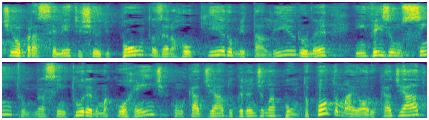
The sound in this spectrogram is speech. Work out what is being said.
Tinha um bracelete cheio de pontas, era roqueiro, metaleiro, né? E em vez de um cinto na cintura, era uma corrente com um cadeado grande na ponta. Quanto maior o cadeado,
